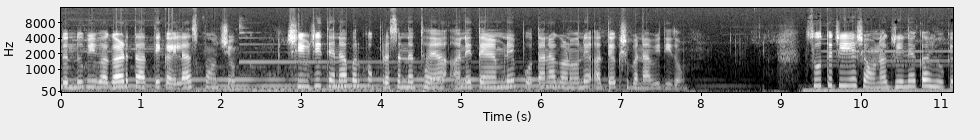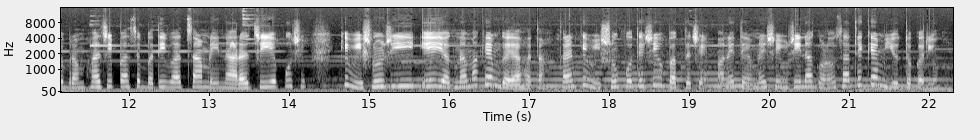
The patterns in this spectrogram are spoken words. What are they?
દંદુબી વગાડતા તે કૈલાસ પહોંચ્યો. શિવજી તેના પર ખૂબ પ્રસન્ન થયા અને તેમણે પોતાના ગણોને અધ્યક્ષ બનાવી દીધો. સૂતજીએ શૌનકજીને કહ્યું કે બ્રહ્માજી પાસે બધી વાત સાંભળી નારદજીએ પૂછ્યું કે વિષ્ણુજી એ યજ્ઞમાં કેમ ગયા હતા? કારણ કે વિષ્ણુ પોતે શિવ ભક્ત છે અને તેમણે શિવજીના ગણો સાથે કેમ યુદ્ધ કર્યું?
